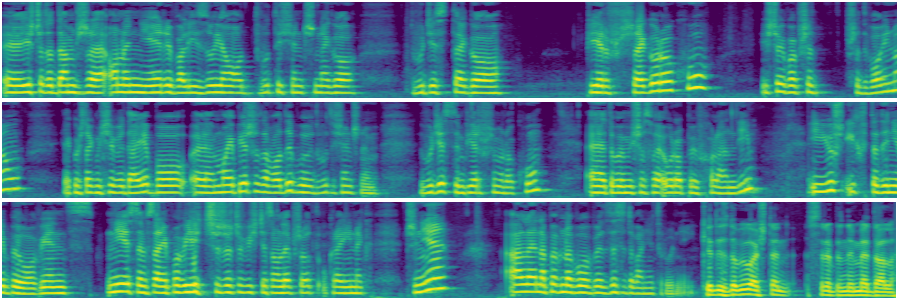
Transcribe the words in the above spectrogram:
jeszcze dodam, że one nie rywalizują od 2021 roku, jeszcze chyba przed, przed wojną, jakoś tak mi się wydaje, bo e, moje pierwsze zawody były w 2021 roku, e, to były Mistrzostwa Europy w Holandii. I już ich wtedy nie było, więc nie jestem w stanie powiedzieć, czy rzeczywiście są lepsze od Ukrainek, czy nie, ale na pewno byłoby zdecydowanie trudniej. Kiedy zdobyłaś ten srebrny medal,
